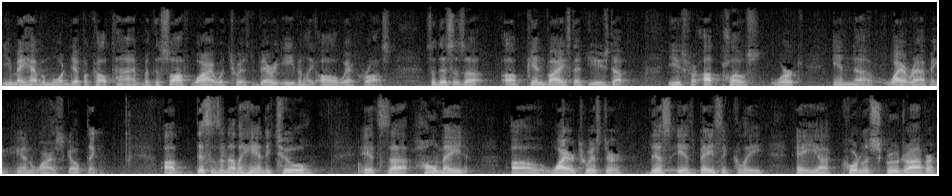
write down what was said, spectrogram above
you may have a more difficult time, but the soft wire would twist very evenly all the way across. So this is a, a pin vise that's used up, used for up close work in uh, wire wrapping and wire sculpting. Uh, this is another handy tool. It's a homemade uh, wire twister. This is basically a uh, cordless screwdriver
